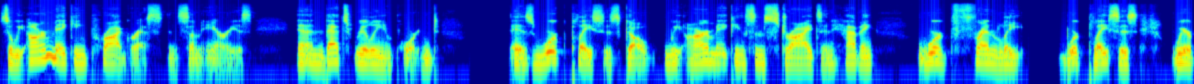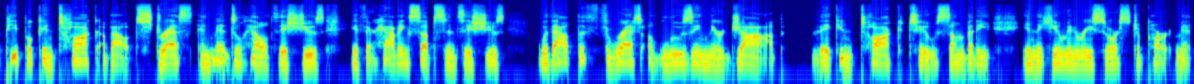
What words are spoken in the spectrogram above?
So we are making progress in some areas. And that's really important. As workplaces go, we are making some strides in having work friendly workplaces where people can talk about stress and mental health issues if they're having substance issues without the threat of losing their job. They can talk to somebody in the human resource department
